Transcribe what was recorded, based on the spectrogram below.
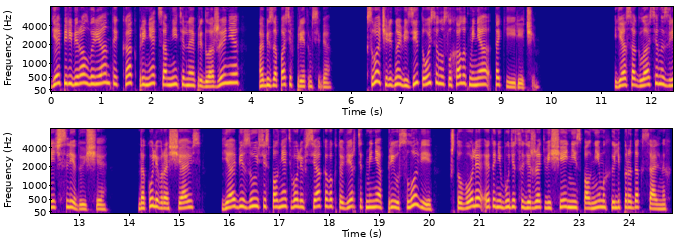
я перебирал варианты, как принять сомнительное предложение, обезопасив при этом себя. В свой очередной визит Ойсон услыхал от меня такие речи. «Я согласен изречь следующее. Доколе вращаюсь, я обязуюсь исполнять волю всякого, кто вертит меня при условии, что воля эта не будет содержать вещей неисполнимых или парадоксальных,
